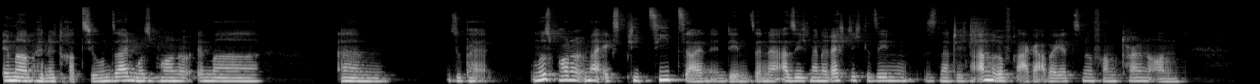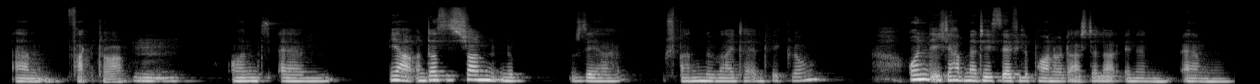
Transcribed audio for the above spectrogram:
immer Penetration sein? Muss mhm. Porno immer ähm, super, muss Porno immer explizit sein in dem Sinne? Also ich meine, rechtlich gesehen ist natürlich eine andere Frage, aber jetzt nur vom Turn-on-Faktor. Ähm, mhm. Und ähm, ja, und das ist schon eine sehr spannende Weiterentwicklung. Und ich habe natürlich sehr viele PornodarstellerInnen ähm,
